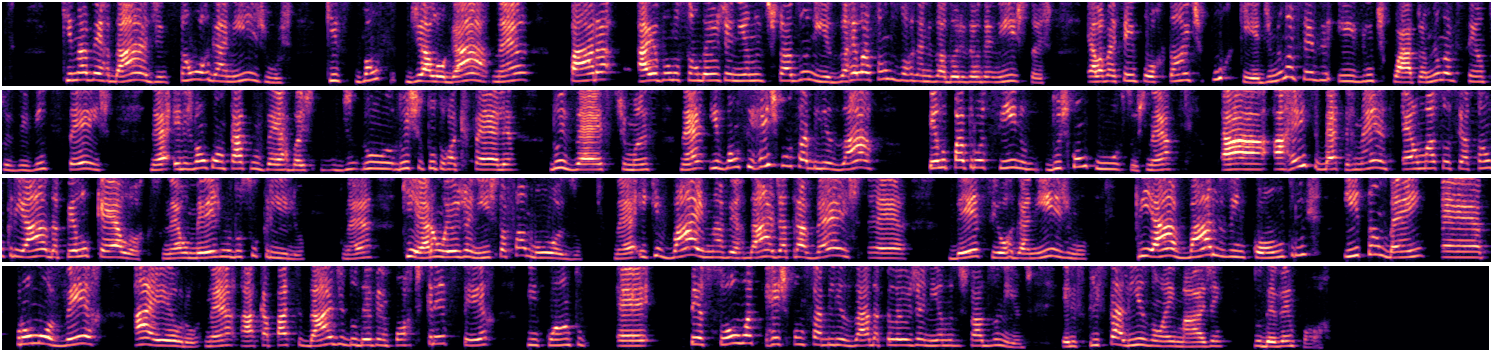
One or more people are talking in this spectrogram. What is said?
que, na verdade, são organismos que vão dialogar né, para a evolução da eugenia nos Estados Unidos. A relação dos organizadores eugenistas ela vai ser importante porque de 1924 a 1926, né, eles vão contar com verbas de, do, do, Instituto Rockefeller, dos Estmans, né, e vão se responsabilizar pelo patrocínio dos concursos. Né? A, a Race Betterment é uma associação criada pelo Kellogg's, né, o mesmo do sucrilho, né, que era um eugenista famoso, né, e que vai, na verdade, através é, desse organismo, criar vários encontros e também é, promover a euro, né? a capacidade do Devenport crescer enquanto é, pessoa responsabilizada pela eugenia nos Estados Unidos. Eles cristalizam a imagem do Devenport.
